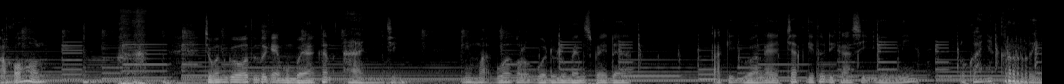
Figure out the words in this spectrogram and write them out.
alkohol. Cuman gue waktu itu kayak membayangkan anjing ini mak gue kalau gue dulu main sepeda kaki gue lecet gitu dikasih ini lukanya kering.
